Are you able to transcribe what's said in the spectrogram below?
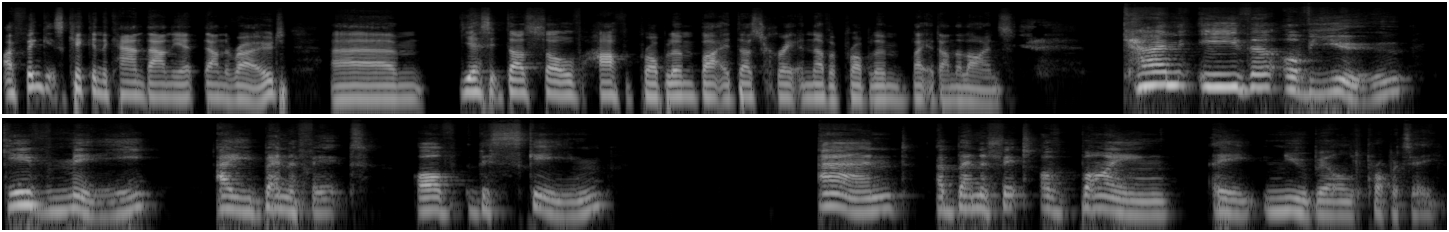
I think it's kicking the can down the down the road. Um, yes, it does solve half a problem, but it does create another problem later down the lines. Can either of you give me a benefit of this scheme and a benefit of buying a new build property?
